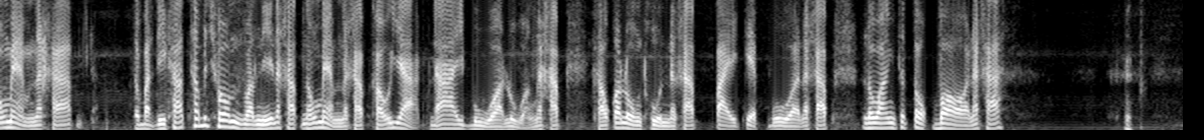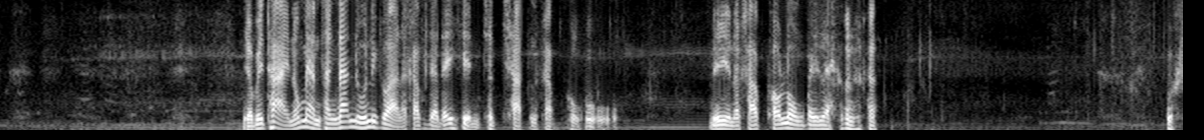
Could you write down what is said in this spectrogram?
น้องแหม่มนะครับ สวัสดีครับท่านผู้ชมวันนี้นะครับ น้องแหม่มนะครับเขาอยากได้บัวหลวงนะครับเขาก็ลงทุนนะครับ ไปเก็บบัวนะครับ ระวังจะตกบ่อนะคะ เดี๋ยวไปถ่ายน้องแหม่มทางด้านนู้นดีกว่านะครับจะได้เห็นชัดๆนะครับโอ้โหนี่นะครับเขาลงไปแล้วนะครับอุ๊ย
